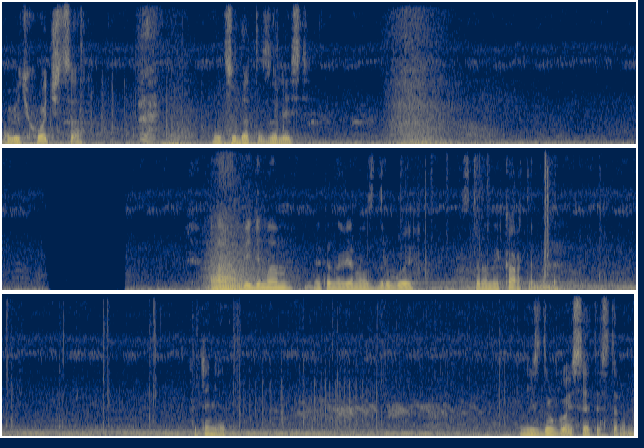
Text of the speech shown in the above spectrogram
А ведь хочется вот сюда-то залезть. А, видимо, это, наверное, с другой стороны карты надо. Хотя нет. Не с другой, с этой стороны.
